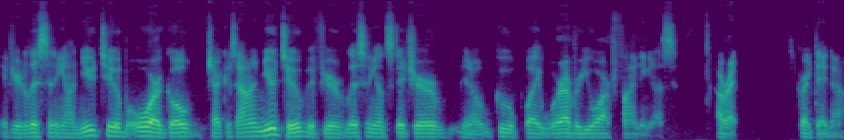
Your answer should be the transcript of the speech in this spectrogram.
if you're listening on YouTube, or go check us out on YouTube if you're listening on Stitcher, you know, Google Play, wherever you are finding us. All right. Great day now.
